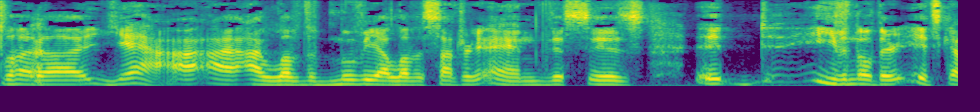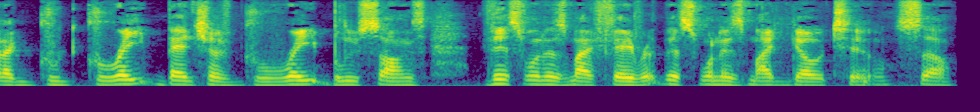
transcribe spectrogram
but uh, yeah, I, I, love the movie. I love the soundtrack, and this is it, even though it's got a g- great bench of great blue songs. This one is my favorite. This one is my go-to. So,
